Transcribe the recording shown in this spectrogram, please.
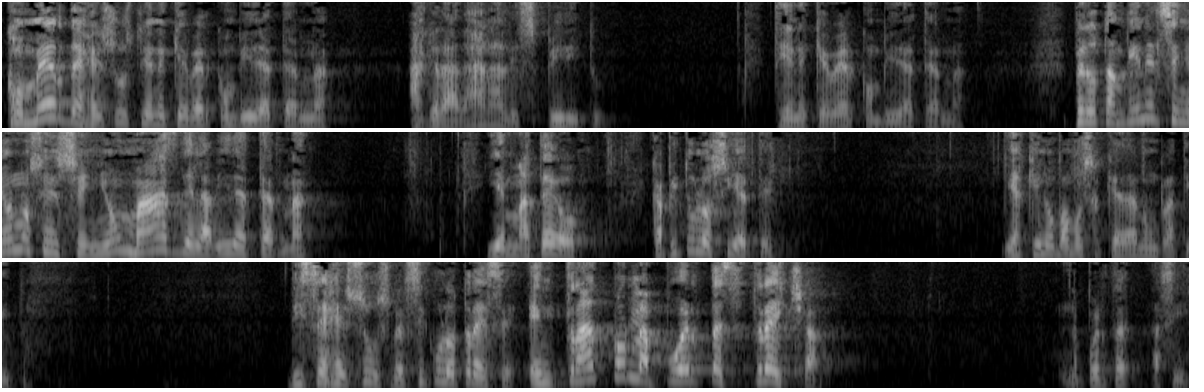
Comer de Jesús tiene que ver con vida eterna. Agradar al Espíritu tiene que ver con vida eterna. Pero también el Señor nos enseñó más de la vida eterna. Y en Mateo, capítulo 7, y aquí nos vamos a quedar un ratito. Dice Jesús, versículo 13, entrad por la puerta estrecha. La puerta así.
